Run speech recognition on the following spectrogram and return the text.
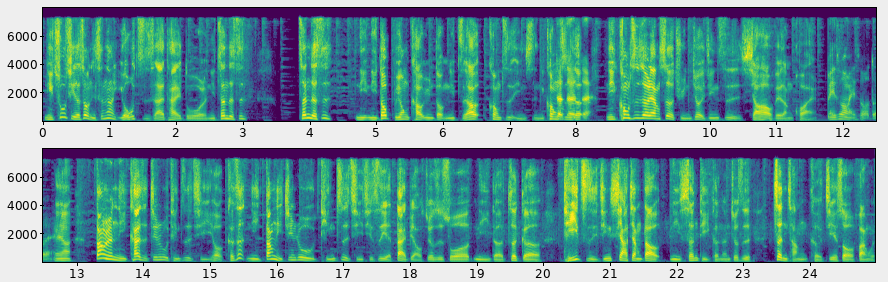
你初期的时候你身上油脂实在太多了，你真的是真的是你你都不用靠运动，你只要控制饮食，你控制热你控制热量摄取，你就已经是消耗非常快。没错没错，对。哎呀。当然，你开始进入停滞期以后，可是你当你进入停滞期，其实也代表就是说你的这个体脂已经下降到你身体可能就是正常可接受的范围。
